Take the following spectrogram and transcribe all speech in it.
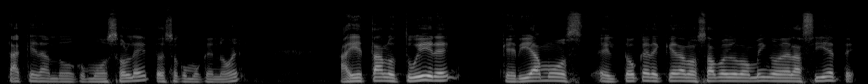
está quedando como obsoleto, eso como que no es. Ahí están los twitters, queríamos el toque de queda los sábados y domingos de las 7,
